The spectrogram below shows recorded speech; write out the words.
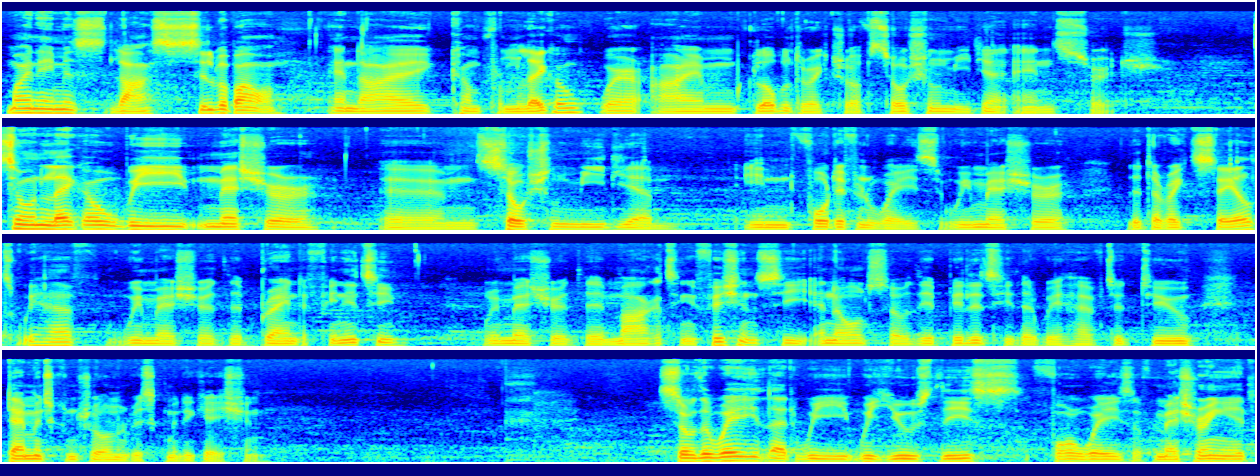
My name is Lars Silberbauer and I come from Lego where I'm Global Director of Social Media and Search. So in Lego we measure um, social media in four different ways. We measure the direct sales we have, we measure the brand affinity, we measure the marketing efficiency, and also the ability that we have to do damage control and risk mitigation. So the way that we, we use these four ways of measuring it,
